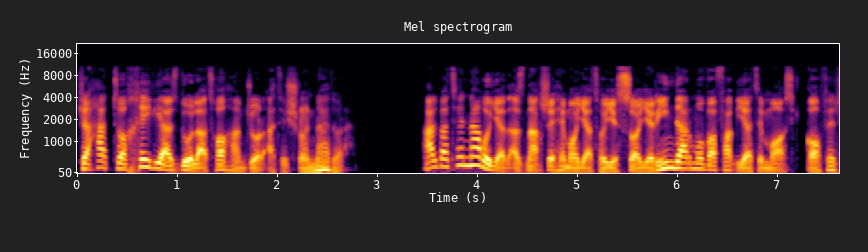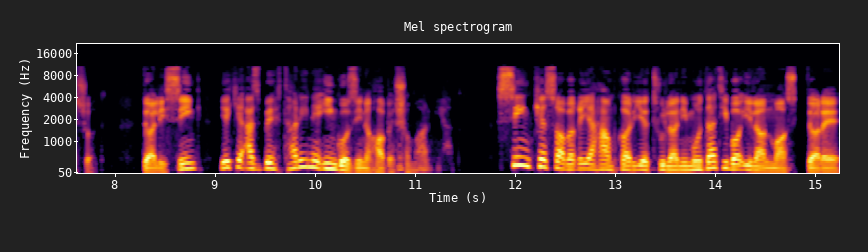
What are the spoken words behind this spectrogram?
که حتی خیلی از دولتها هم جرأتش رو ندارن. البته نباید از نقش حمایت های سایرین در موفقیت ماسک غافل شد. دالی سینگ یکی از بهترین این گزینه ها به شمار میاد. سینگ که سابقه همکاری طولانی مدتی با ایلان ماسک داره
